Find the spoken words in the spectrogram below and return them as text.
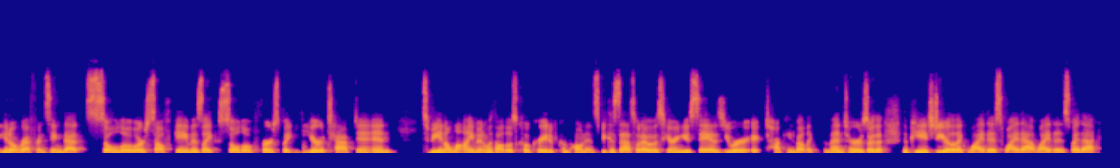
you know referencing that solo or self game is like solo first but you're tapped in to be in alignment with all those co-creative components because that's what i was hearing you say as you were eh, talking about like the mentors or the the phd you're like why this? Why that? Why this? Why that?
